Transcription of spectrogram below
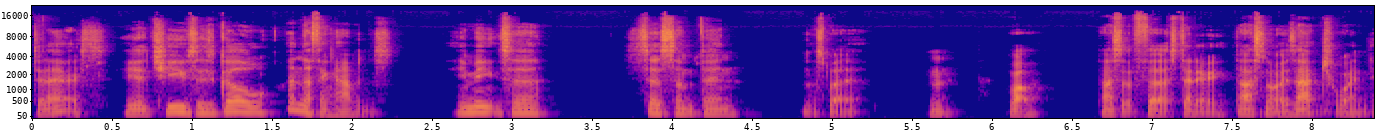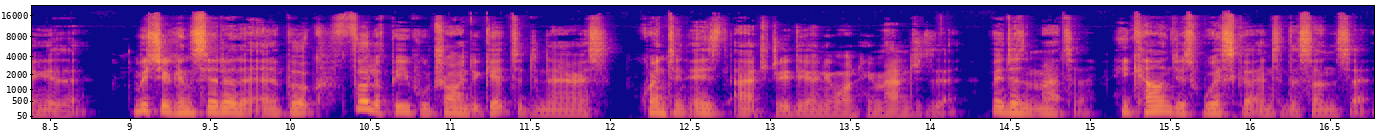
Daenerys. He achieves his goal and nothing happens. He meets her, says something, that's about it. Hmm. Well, that's at first anyway. That's not his actual ending, is it? We should consider that in a book full of people trying to get to Daenerys, Quentyn is actually the only one who manages it. But it doesn't matter. He can't just whisk her into the sunset.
